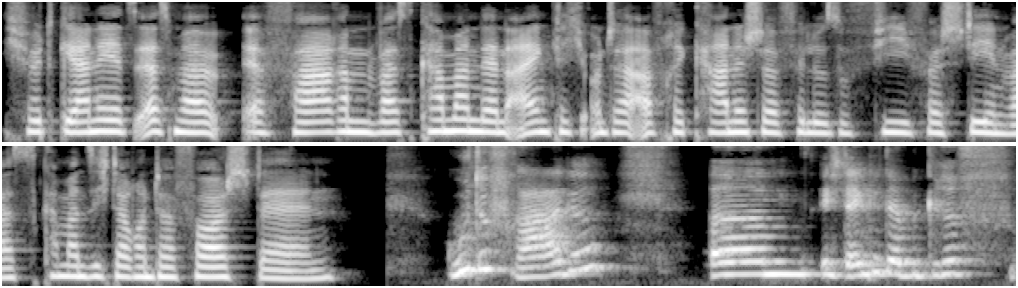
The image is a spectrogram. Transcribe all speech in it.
Ich würde gerne jetzt erstmal erfahren, was kann man denn eigentlich unter afrikanischer Philosophie verstehen? Was kann man sich darunter vorstellen? Gute Frage. Ähm, ich denke, der Begriff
